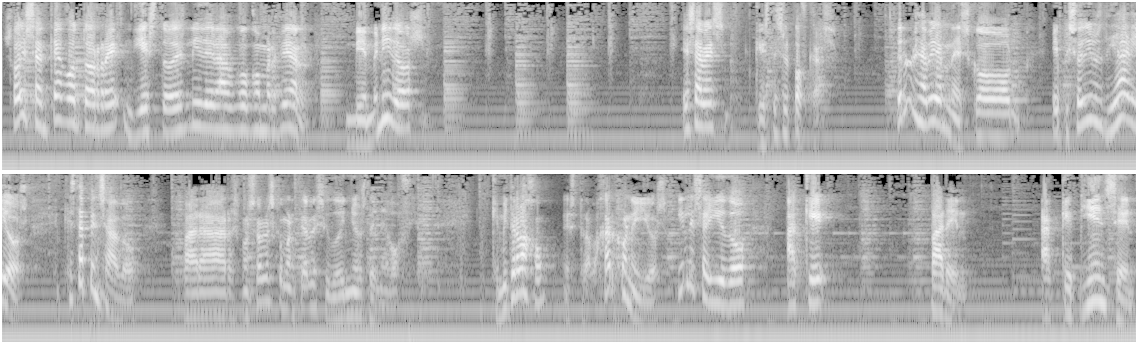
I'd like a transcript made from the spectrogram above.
Soy Santiago Torre y esto es Liderazgo Comercial. Bienvenidos. Ya sabes que este es el podcast. De lunes a viernes con episodios diarios que está pensado para responsables comerciales y dueños de negocio. Que mi trabajo es trabajar con ellos y les ayudo a que paren, a que piensen,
